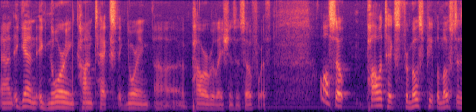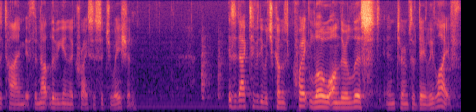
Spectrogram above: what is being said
And again, ignoring context, ignoring uh, power relations and so forth. Also, politics, for most people, most of the time, if they're not living in a crisis situation, is an activity which comes quite low on their list in terms of daily life.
